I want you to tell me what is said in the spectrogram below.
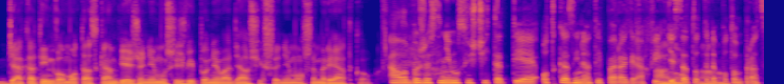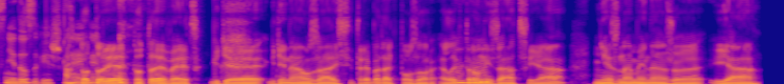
vďaka tým dvom otázkam vieš, že nemusíš vyplňovať ďalších 7-8 riadkov. Alebo že si nemusíš čítať tie odkazy na tie paragrafy, áno, kde sa to teda áno. potom pracne dozvieš. A hej, toto, hej. Je, toto je vec, kde, kde naozaj si treba dať pozor. Elektronizácia uh-huh. neznamená, že ja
